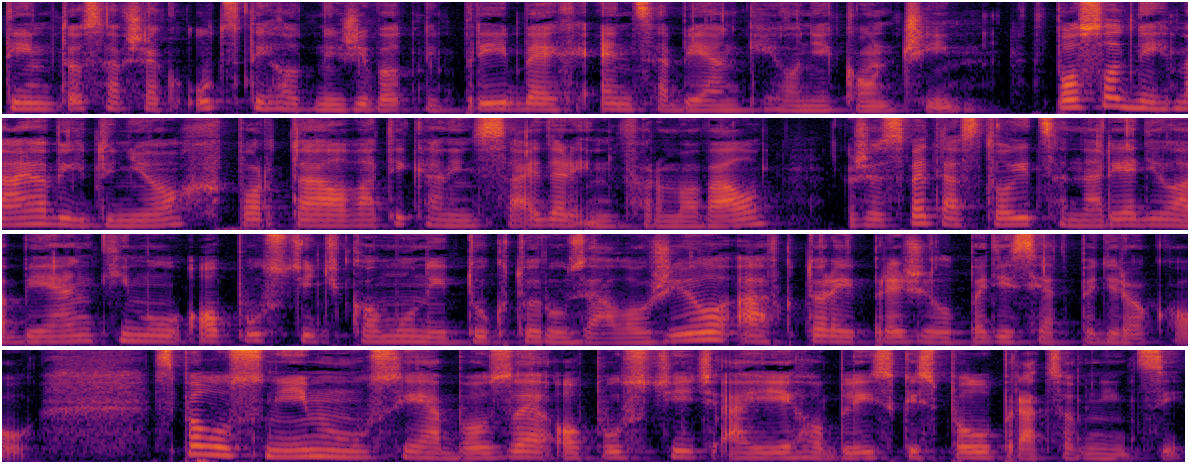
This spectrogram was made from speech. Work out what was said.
Týmto sa však úctyhodný životný príbeh Enza Bianchiho nekončí. V posledných majových dňoch portál Vatican Insider informoval, že Sveta stolica nariadila Bianchimu opustiť komunitu, ktorú založil a v ktorej prežil 55 rokov. Spolu s ním musia Boze opustiť aj jeho blízki spolupracovníci,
